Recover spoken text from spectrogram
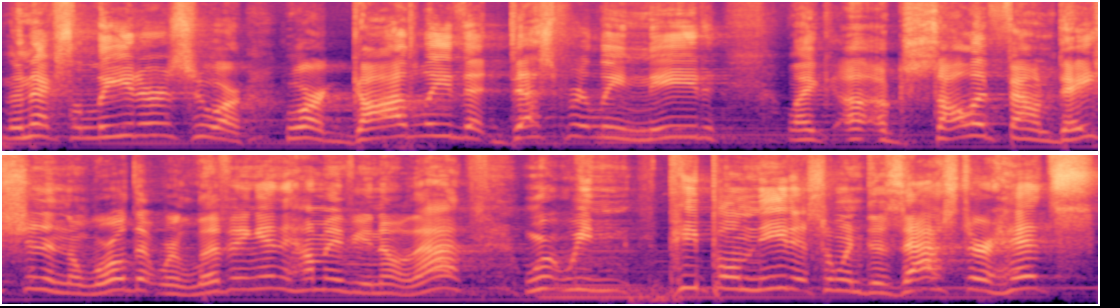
the next leaders who are, who are godly that desperately need like a, a, solid foundation in the world that we're living in. How many of you know that? We're, we people need it so when disaster hits,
